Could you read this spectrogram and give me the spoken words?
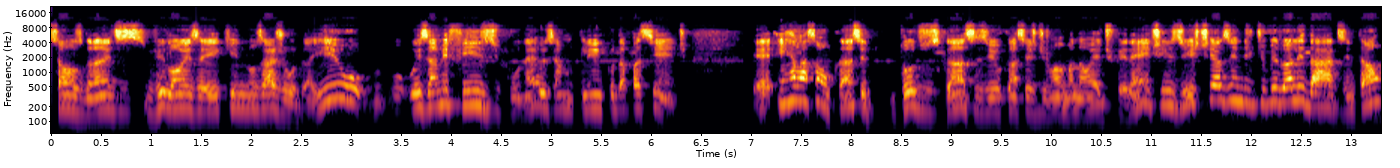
são os grandes vilões aí que nos ajudam. E o, o, exame físico, né, o exame clínico da paciente. É, em relação ao câncer, todos os cânceres e o câncer de mama não é diferente, existem as individualidades. Então,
